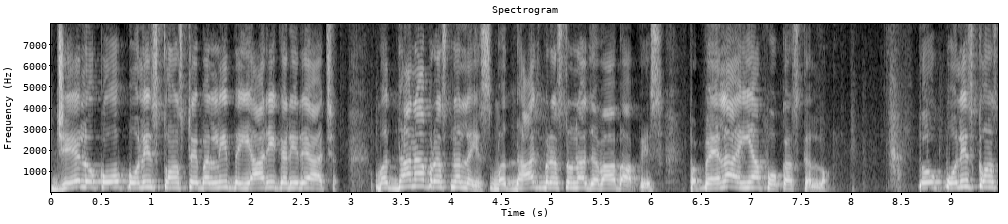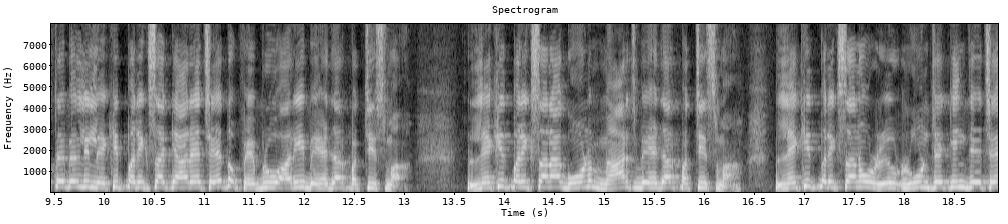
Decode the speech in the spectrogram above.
જે લોકો પોલીસ કોન્સ્ટેબલની તૈયારી કરી રહ્યા છે, બધાના પ્રશ્ન લઈશ, બધા જ પ્રશ્નોના જવાબ આપીશ. પણ પહેલા અહીંયા ફોકસ કરી લો. તો પોલીસ કોન્સ્ટેબલની લેખિત પરીક્ષા ક્યારે છે? તો ફેબ્રુઆરી બે હજાર પચીસમાં. લેખિત પરીક્ષાના ગુણ માર્ચ બે હજાર પચીસમાં. લેખિત પરીક્ષાનું ઋણ ચેકિંગ જે છે,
